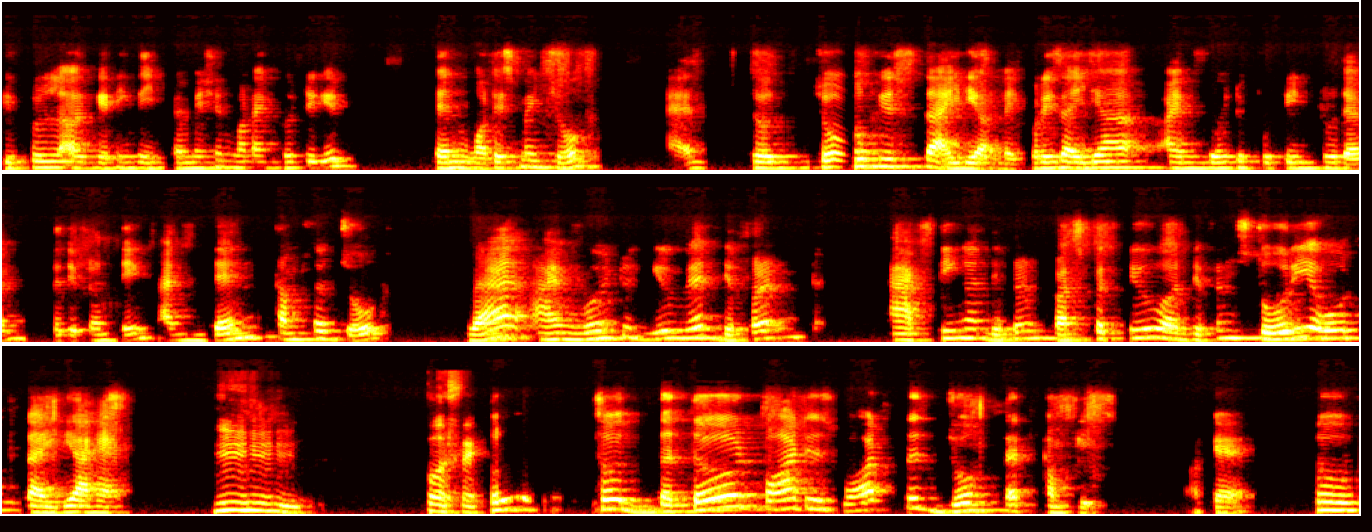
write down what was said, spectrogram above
people are getting the information what i'm going to give? Then what is my joke? And so joke is the idea. Like what is the idea i'm going to put into them the different things? And then comes the joke where i'm going to give a different acting a different perspective or different story about the idea i have hmm, hmm, hmm. Perfect so, the third part is what the joke that completes. Okay. So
